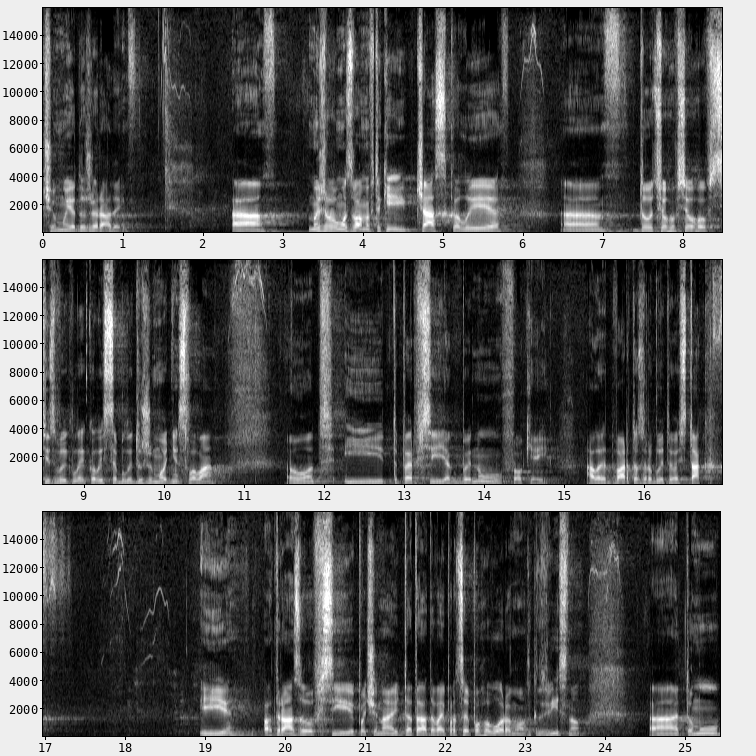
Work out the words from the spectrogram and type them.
Чому я дуже радий. Ми живемо з вами в такий час, коли е, до цього всього всі звикли, колись це були дуже модні слова. От, і тепер всі якби, ну, окей. Але варто зробити ось так. І одразу всі починають, та-та, давай про це поговоримо. Звісно. Тому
